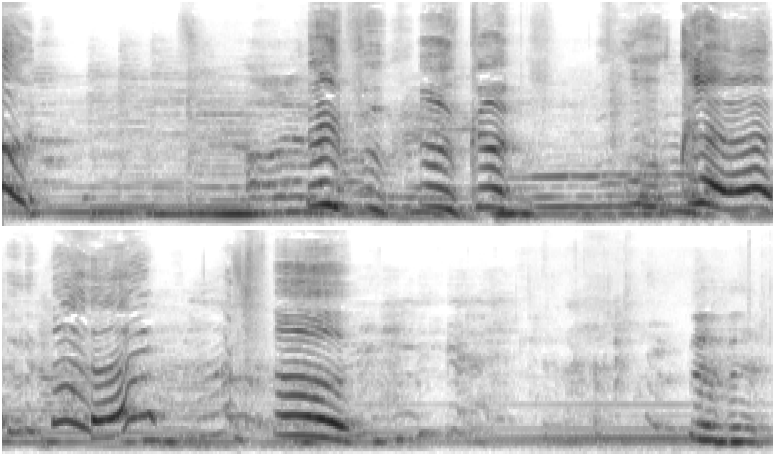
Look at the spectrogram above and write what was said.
Oh! Oh God! Oh God! Oh! oh.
